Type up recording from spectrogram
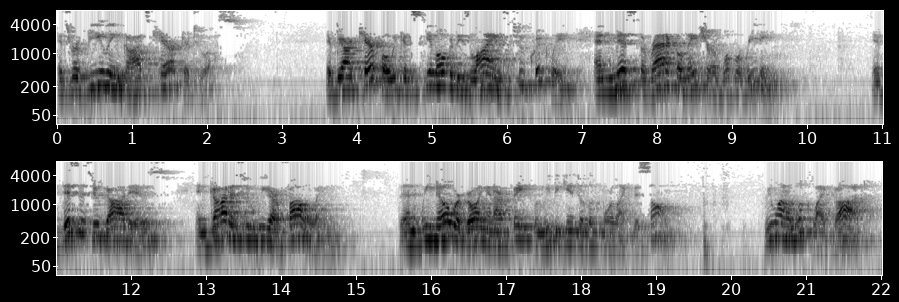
It's revealing God's character to us. If we aren't careful, we could skim over these lines too quickly and miss the radical nature of what we're reading. If this is who God is, and God is who we are following, then we know we're growing in our faith when we begin to look more like this psalm. We want to look like God.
